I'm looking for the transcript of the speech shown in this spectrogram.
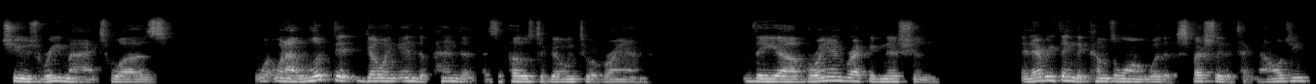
choose Remax was when I looked at going independent as opposed to going to a brand, the uh, brand recognition and everything that comes along with it, especially the technology,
